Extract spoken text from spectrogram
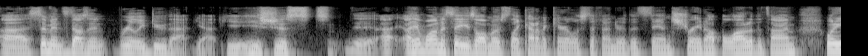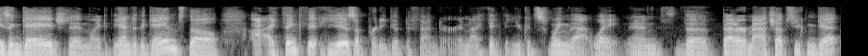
Uh, Simmons doesn't really do that yet. He, he's just, I, I want to say he's almost like kind of a careless defender that stands straight up a lot of the time when he's engaged. And like at the end of the games, though, I, I think that he is a pretty good defender. And I think that you could swing that late. And the better matchups you can get,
